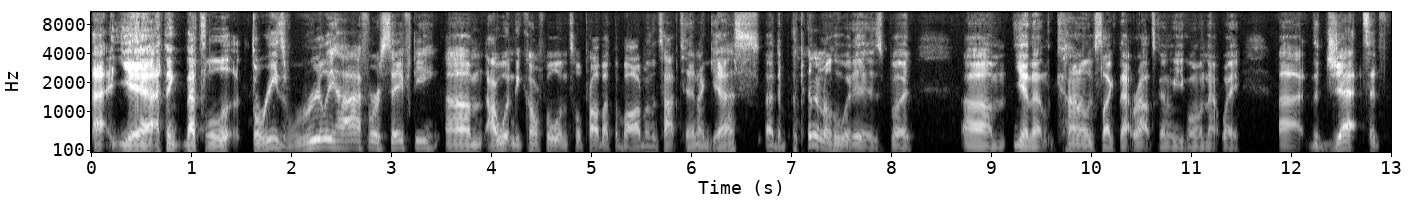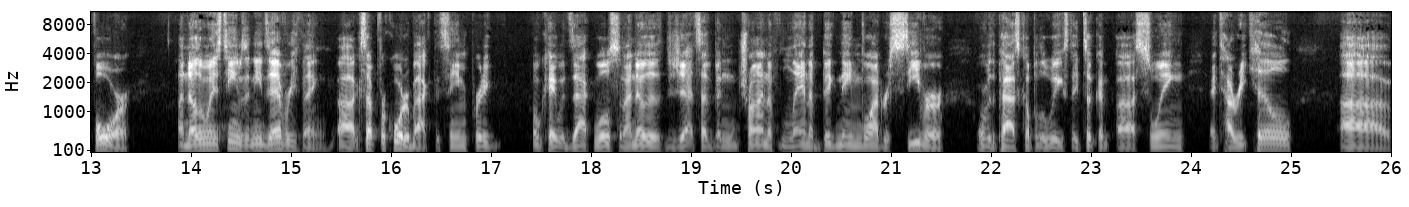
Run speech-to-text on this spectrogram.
Uh, yeah, I think that's a three is really high for a safety. Um, I wouldn't be comfortable until probably about the bottom of the top 10, I guess, uh, depending on who it is. But um, yeah, that kind of looks like that route's going to be going that way. Uh, the Jets at four, another one of these teams that needs everything uh, except for quarterback. They seem pretty okay with Zach Wilson. I know that the Jets have been trying to land a big name wide receiver over the past couple of weeks. They took a, a swing at Tyreek Hill. Uh,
